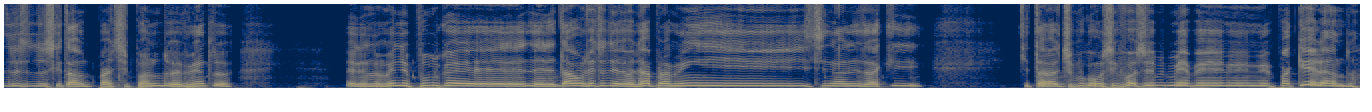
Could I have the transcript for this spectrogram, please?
dos, dos que estavam participando do evento, ele no meio de público, ele, ele dava um jeito de olhar para mim e sinalizar que que tava tipo como se fosse me, me, me, me paquerando.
